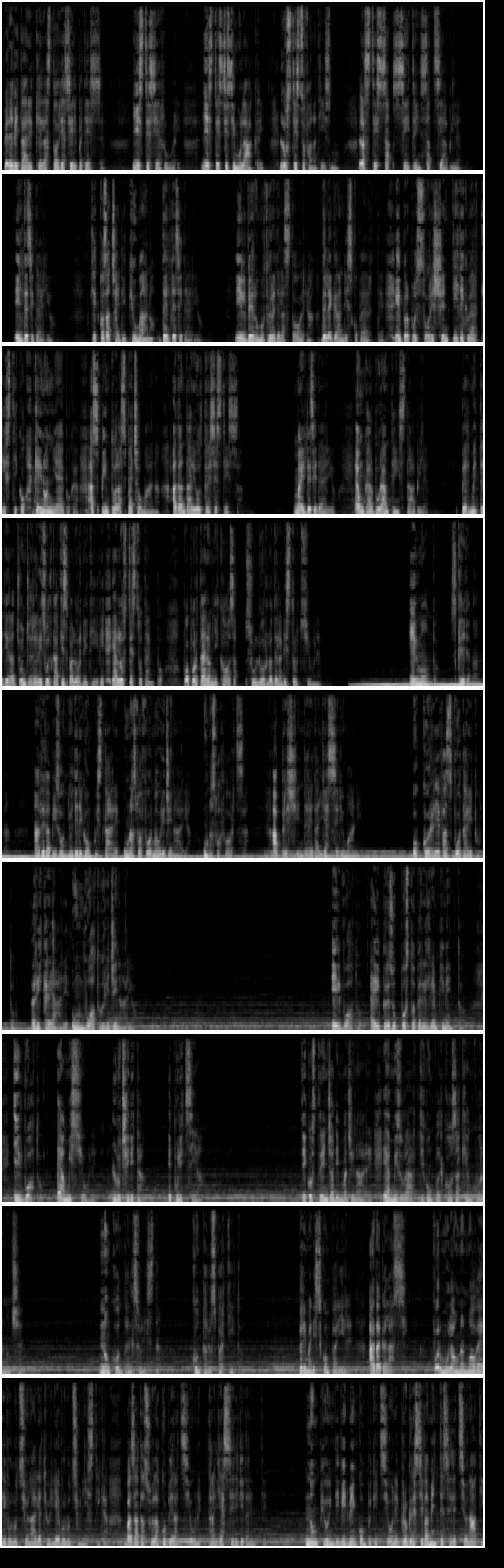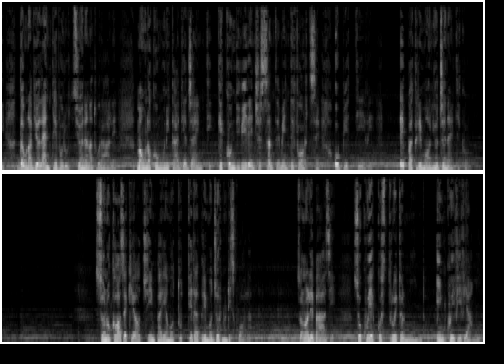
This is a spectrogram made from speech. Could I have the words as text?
Per evitare che la storia si ripetesse, gli stessi errori, gli stessi simulacri, lo stesso fanatismo, la stessa sete insaziabile. Il desiderio. Che cosa c'è di più umano del desiderio? Il vero motore della storia, delle grandi scoperte, il propulsore scientifico e artistico che in ogni epoca ha spinto la specie umana ad andare oltre se stessa. Ma il desiderio è un carburante instabile. Permette di raggiungere risultati sbalorditivi e allo stesso tempo può portare ogni cosa sull'orlo della distruzione. Il mondo, scrive mamma, Aveva bisogno di riconquistare una sua forma originaria, una sua forza, a prescindere dagli esseri umani. Occorreva svuotare tutto, ricreare un vuoto originario. Il vuoto è il presupposto per il riempimento. Il vuoto è ammissione, lucidità e pulizia. Ti costringe ad immaginare e a misurarti con qualcosa che ancora non c'è. Non conta il solista, conta lo spartito. Prima di scomparire, Ada Galassi formulò una nuova e rivoluzionaria teoria evoluzionistica basata sulla cooperazione tra gli esseri viventi. Non più individui in competizione progressivamente selezionati da una violenta evoluzione naturale, ma una comunità di agenti che condivide incessantemente forze, obiettivi e patrimonio genetico. Sono cose che oggi impariamo tutti dal primo giorno di scuola. Sono le basi su cui è costruito il mondo in cui viviamo.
